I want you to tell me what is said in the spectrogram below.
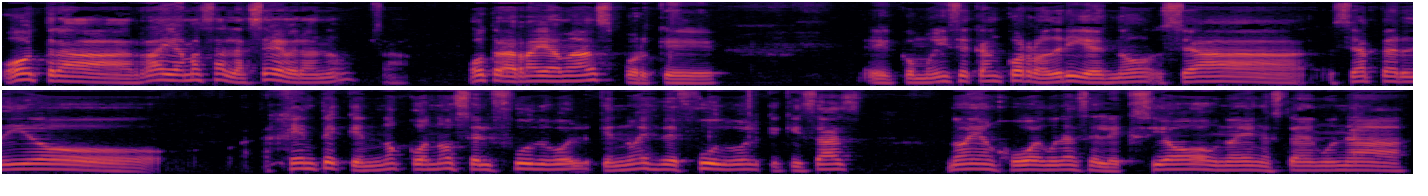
otra raya más a la cebra, ¿no? O sea, otra raya más porque, eh, como dice Canco Rodríguez, ¿no? Se ha, se ha perdido gente que no conoce el fútbol, que no es de fútbol, que quizás no hayan jugado en una selección, no hayan estado en una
